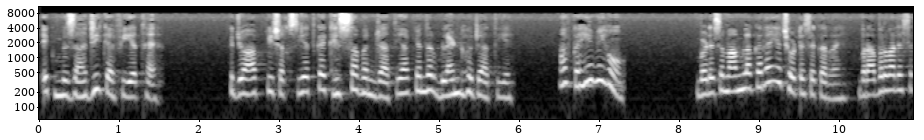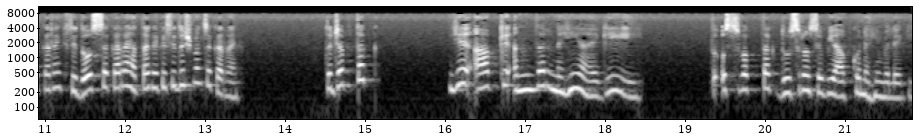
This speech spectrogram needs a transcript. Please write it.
ایک مزاجی کیفیت ہے کہ جو آپ کی شخصیت کا ایک حصہ بن جاتی ہے، آپ کے اندر بلینڈ ہو جاتی ہے۔ آپ کہیں بھی ہوں بڑے سے معاملہ کر رہے ہیں یا چھوٹے سے کر رہے ہیں؟ برابر والے سے کر رہے ہیں؟ کسی دوست سے کر رہے ہیں؟ حتیٰ کہ کسی دشمن سے کر رہے ہیں؟ تو جب تک یہ آپ کے اندر نہیں آئے گی، تو اس وقت تک دوسروں سے بھی آپ کو نہیں ملے گی۔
